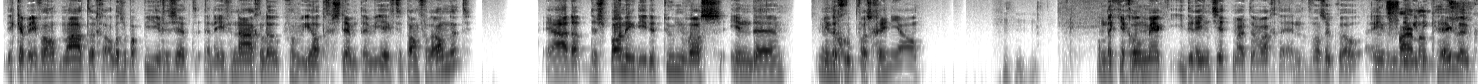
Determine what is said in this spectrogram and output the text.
Ik heb even handmatig alles op papier gezet en even nagelopen van wie had gestemd en wie heeft het dan veranderd. Ja, dat, de spanning die er toen was in de, in de groep was geniaal. Omdat je gewoon merkt, iedereen zit maar te wachten. En dat was ook wel een van de dingen die ik heel leuk,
